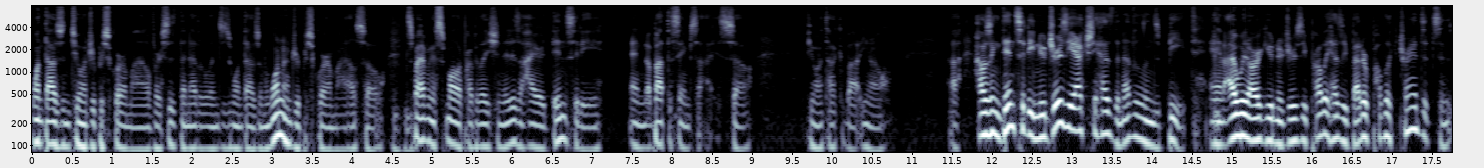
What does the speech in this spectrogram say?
1,200 per square mile versus the Netherlands is 1,100 per square mile. So, Mhm. despite having a smaller population, it is a higher density and about the same size. So, if you want to talk about, you know, Uh, housing density, New Jersey actually has the Netherlands beat, and I would argue New Jersey probably has a better public transit, you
